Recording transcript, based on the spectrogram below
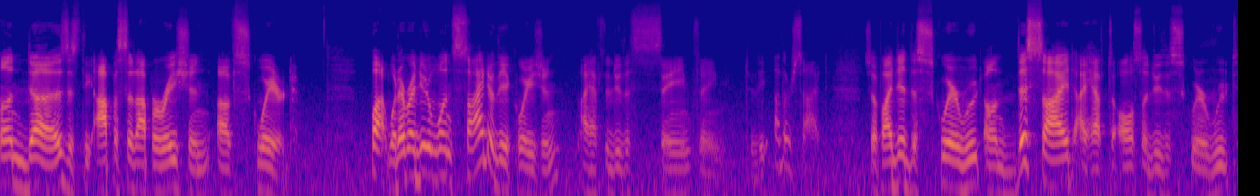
undoes, it's the opposite operation of squared. But whatever I do to one side of the equation, I have to do the same thing to the other side. So if I did the square root on this side, I have to also do the square root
